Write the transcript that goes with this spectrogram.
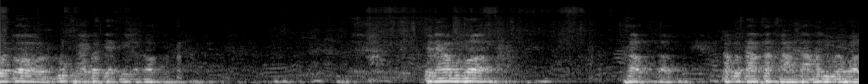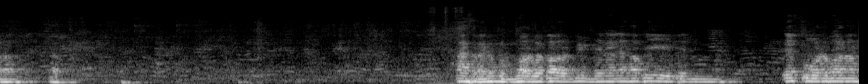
แล้วก็ลูกชายป้าแตกนี่นะครับใช่ไหมครับคุณพ่อครับครับเราก็ตามสังขาตามมาดูนะพ่อเนาะครับอาสมัยหนุ่มๆพ่อแล้วก็หนึ่งในนั้นนะครับ ที่เป็นเอฟฟูนะพ่อเนาะ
